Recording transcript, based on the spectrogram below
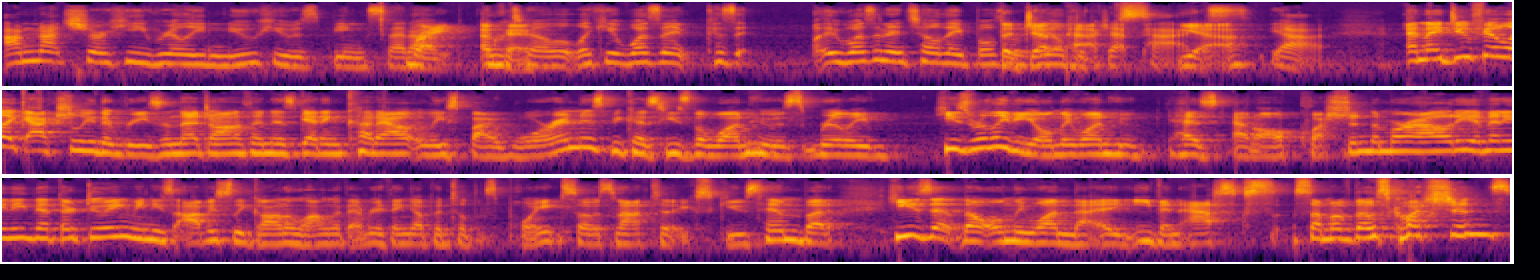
I'm not sure he really knew he was being set up okay. until like it wasn't because it, it wasn't until they both The revealed jetpacks, the jetpacks. yeah. yeah. And I do feel like actually the reason that Jonathan is getting cut out, at least by Warren, is because he's the one who's really he's really the only one who has at all questioned the morality of anything that they're doing. I mean, he's obviously gone along with everything up until this point, so it's not to excuse him, but he's the only one that even asks some of those questions.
